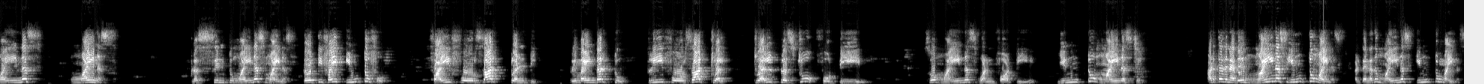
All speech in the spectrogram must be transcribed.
minus minus plus into minus minus 35 into 4 5 fours are 20 remainder 2 3 fours are 12 12 plus 2 14 so minus 140 into minus ten அடுத்தது என்னது? மைனஸ் இன்டு மைனஸ் அடுத்து என்னது? Minus into minus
